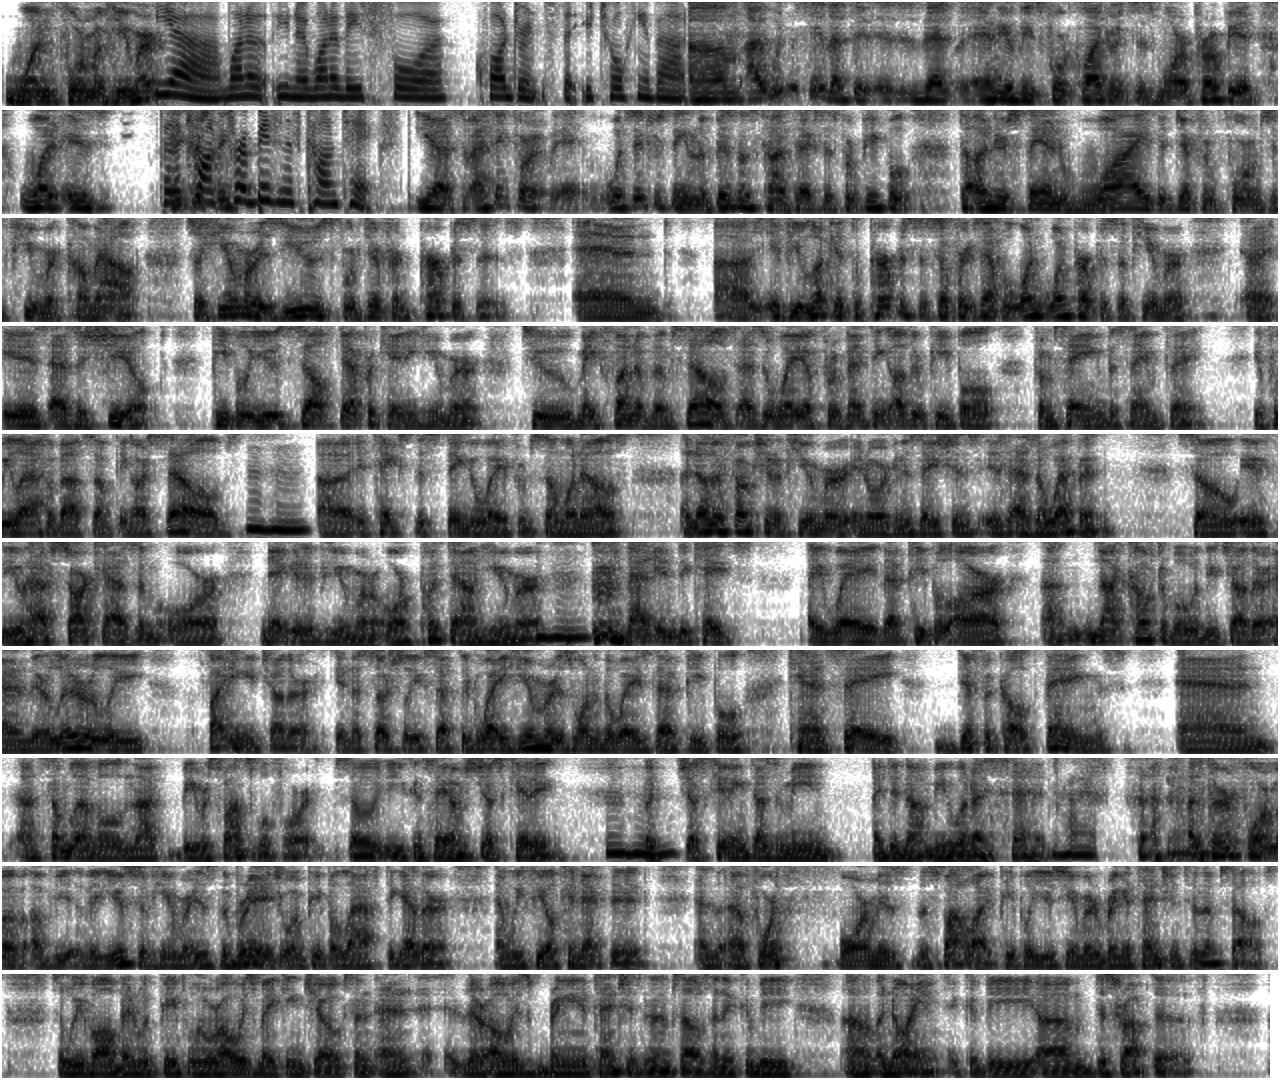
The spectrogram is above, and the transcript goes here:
One form of humor? Yeah, one of you know one of these four quadrants that you're talking about. Um, I wouldn't say that the, that any of these four quadrants is more appropriate. What is for the con- for a business context. Yes, I think for what's interesting in the business context is for people to understand why the different forms of humor come out. So humor is used for different purposes, and uh, if you look at the purposes, so for example, one one purpose of humor uh, is as a shield. People use self-deprecating humor to make fun of themselves as a way of preventing other people from saying the same thing if we laugh about something ourselves, mm-hmm. uh, it takes the sting away from someone else. Another function of humor in organizations is as a weapon. So if you have sarcasm or negative humor or put down humor, mm-hmm. that indicates a way that people are um, not comfortable with each other and they're literally fighting each other in a socially accepted way. Humor is one of the ways that people can say difficult things and on some level not be responsible for it. So you can say I was just kidding, mm-hmm. but just kidding doesn't mean I did not mean what I said. Right. A third form of, of the use of humor is the bridge when people laugh together and we feel connected. And a fourth form is the spotlight. People use humor to bring attention to themselves. So we've all been with people who are always making jokes and, and they're always bringing attention to themselves. And it can be um, annoying, it could be um, disruptive.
